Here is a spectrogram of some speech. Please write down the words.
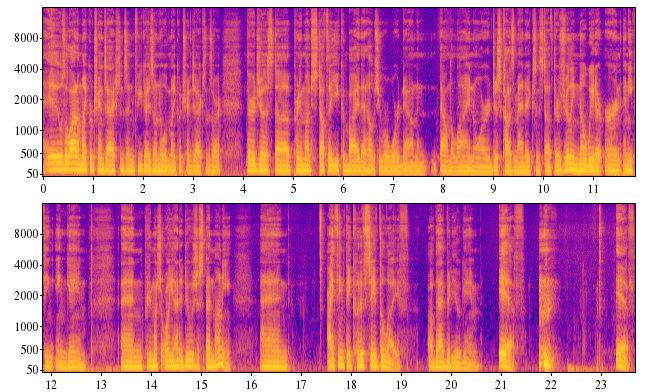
It was a lot of microtransactions, and if you guys don't know what microtransactions are, they're just uh, pretty much stuff that you can buy that helps you reward down and down the line or just cosmetics and stuff. There's really no way to earn anything in game. And pretty much all you had to do was just spend money. And I think they could have saved the life of that video game if if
